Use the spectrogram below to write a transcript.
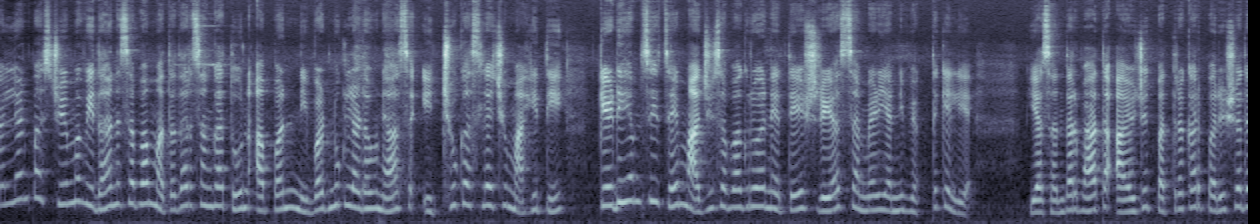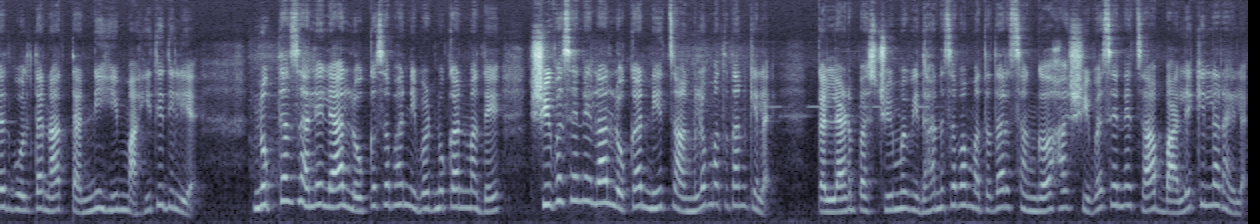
कल्याण पश्चिम विधानसभा मतदारसंघातून आपण निवडणूक लढवण्यास इच्छुक असल्याची माहिती के डी एम सीचे माजी सभागृह नेते श्रेयस समेळ यांनी व्यक्त केली आहे. या संदर्भात आयोजित पत्रकार परिषदेत बोलताना त्यांनी ही माहिती दिली आहे. नुकत्याच झालेल्या लोकसभा निवडणुकांमध्ये शिवसेनेला लोकांनी चांगलं मतदान केलंय. कल्याण पश्चिम विधानसभा मतदारसंघ हा शिवसेनेचा बालेकिल्ला राहिलाय.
